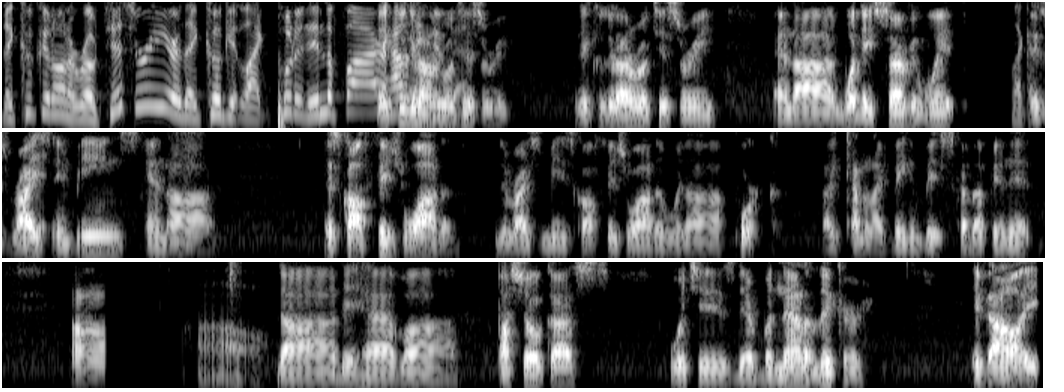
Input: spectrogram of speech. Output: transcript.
They cook it on a rotisserie, or they cook it like put it in the fire. They How cook do it on a do that? rotisserie. They cook it on a rotisserie, and uh what they serve it with like a is spit. rice and beans, and uh it's called feijoada. The rice and beans is called feijoada with uh pork, like kind of like bacon bits cut up in it. Uh, Oh. Uh, they have uh, pachocas, which is their banana liquor. If I, it,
